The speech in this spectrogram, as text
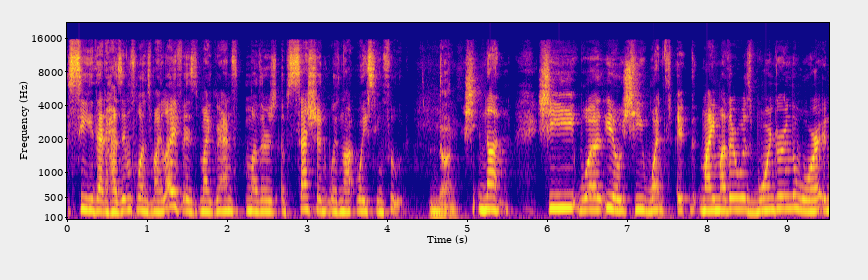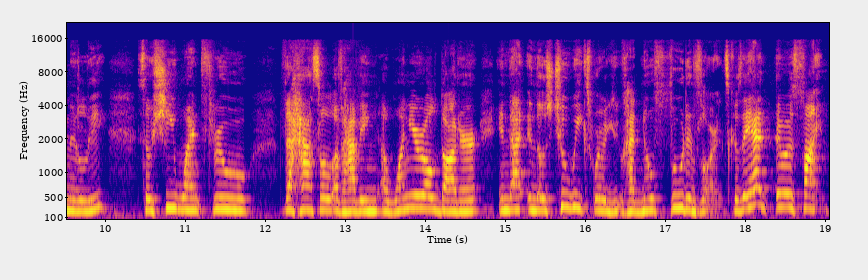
see that has influenced my life is my grandmother's obsession with not wasting food. None. She, none. She was, you know, she went. It, my mother was born during the war in Italy, so she went through the hassle of having a one-year-old daughter in that in those two weeks where you had no food in Florence because they had it was fine.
